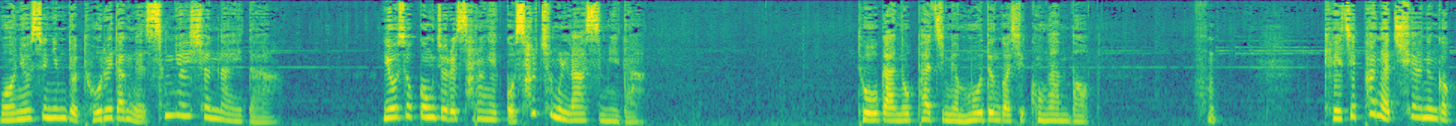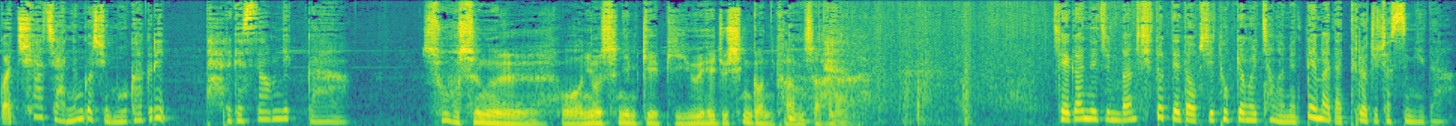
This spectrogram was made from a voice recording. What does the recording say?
원효 스님도 돌을 닦는 승려이셨나이다. 요속공주를 사랑했고 설충을 낳았습니다. 도가 높아지면 모든 것이 공한 법. 계집 하나 취하는 것과 취하지 않는 것이 뭐가 그리 다르겠사옵니까? 소승을 원효 스님께 비유해 주신 건 감사하나. 제가 늦은 밤 시도 때도 없이 독경을 청하면 때마다 들어주셨습니다.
